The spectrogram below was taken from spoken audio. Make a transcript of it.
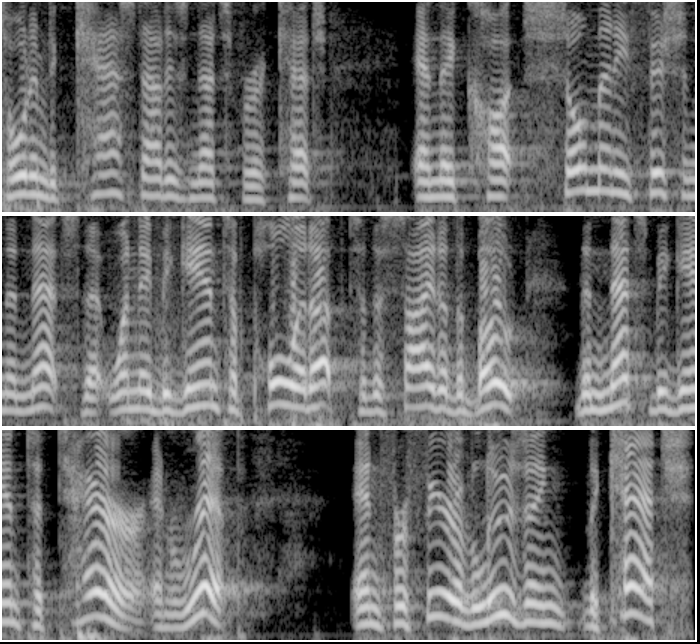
told him to cast out his nets for a catch, and they caught so many fish in the nets that when they began to pull it up to the side of the boat, the nets began to tear and rip. And for fear of losing the catch,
